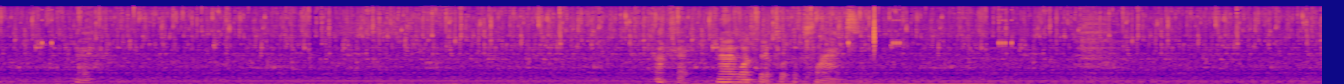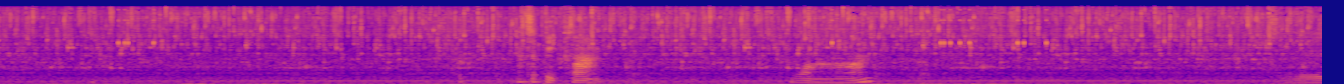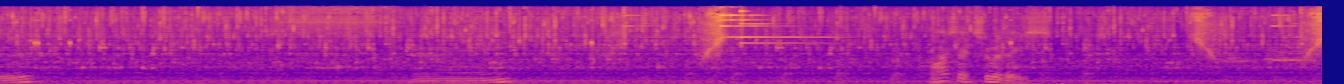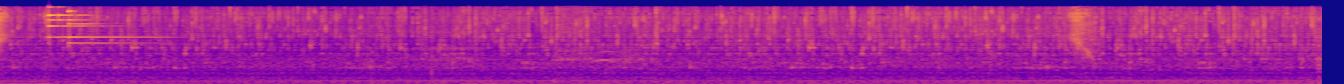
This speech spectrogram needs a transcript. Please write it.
Okay, now it wants me to put the plants in. That's a big plant. One. Two. three. Why is there two of these?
